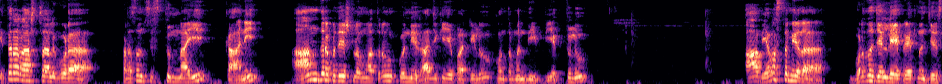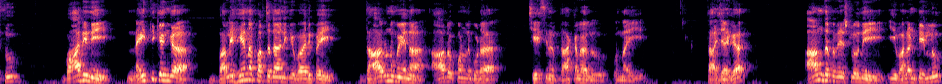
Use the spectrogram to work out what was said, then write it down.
ఇతర రాష్ట్రాలు కూడా ప్రశంసిస్తున్నాయి. కానీ ఆంధ్రప్రదేశ్లో మాత్రం కొన్ని రాజకీయ పార్టీలు కొంతమంది వ్యక్తులు ఆ వ్యవస్థ మీద బురద జల్లే ప్రయత్నం చేస్తూ వారిని నైతికంగా బలహీనపరచడానికి వారిపై దారుణమైన ఆరోపణలు కూడా చేసిన దాఖలాలు ఉన్నాయి. తాజాగా ఆంధ్రప్రదేశ్లోని ఈ వాలంటీర్లు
